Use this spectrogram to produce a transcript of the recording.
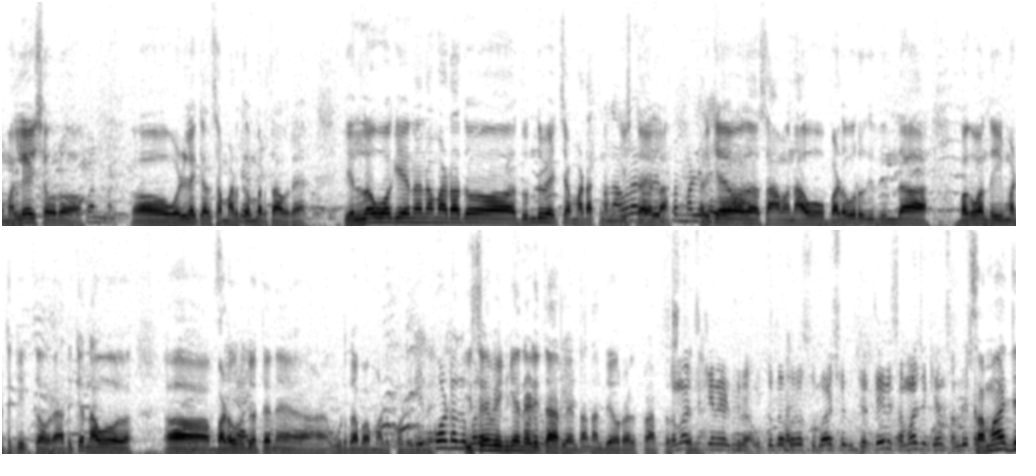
ಮಲ್ಲೇಶ್ ಅವರು ಆ, ಒಳ್ಳೆ ಕೆಲಸ ಮಾಡ್ಕೊಂಡ್ ಬರ್ತಾವ್ರೆ. ಎಲ್ಲೋ ಹೋಗಿ ಏನಾನ ಮಾಡೋದು ದುಂದು ವೆಚ್ಚ ಮಾಡಕ್ ನಮ್ಗೆ ಇಷ್ಟ ಇಲ್ಲ. ಅದಕ್ಕೆ ನಾವು ಬಡವರ್ಗದಿಂದ ಭಗವಂತ ಈ ಮಟ್ಟಕ್ಕೆ ಇಕ್ಕವ್ರೆ. ಅದಕ್ಕೆ ನಾವು ಬಡವ್ರ ಜೊತೆನೆ ಹುಡ್ದಬ್ಬ ಮಾಡ್ಕೊಂಡಿದ್ದೀವಿ ಈ ಸೇವೆ ಹಿಂಗೆ ನಡೀತಾ ಇರಲಿ ಅಂತ ನಾನು ದೇವರಲ್ಲಿ ಪ್ರಾರ್ಥಿಸ್ತೇನೆ. ಸಮಾಜ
